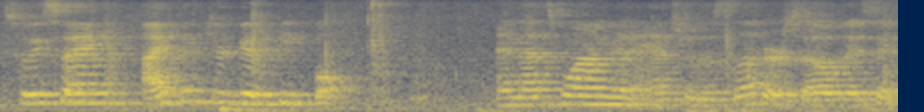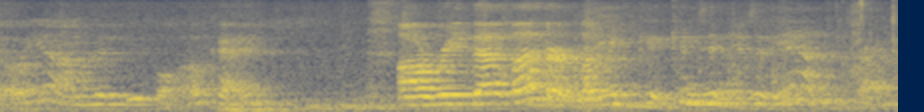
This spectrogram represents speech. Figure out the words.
So he's saying, I think you're good people. And that's why I'm gonna answer this letter. So they say, oh yeah, I'm good people, okay. I'll read that letter. Let me c- continue to the end, right?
